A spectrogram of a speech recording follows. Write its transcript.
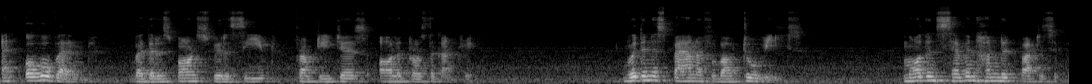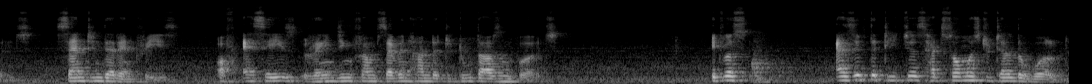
and overwhelmed by the response we received from teachers all across the country. Within a span of about two weeks, more than 700 participants sent in their entries of essays ranging from 700 to 2000 words. It was as if the teachers had so much to tell the world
